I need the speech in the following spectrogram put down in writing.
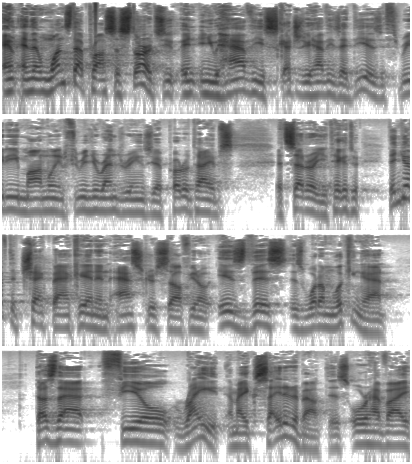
And, and then once that process starts, you, and, and you have these sketches, you have these ideas, 3D modeling, 3D renderings, you have prototypes, etc. You take it to, then you have to check back in and ask yourself, you know, is this, is what I'm looking at, does that feel right? Am I excited about this? Or have I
